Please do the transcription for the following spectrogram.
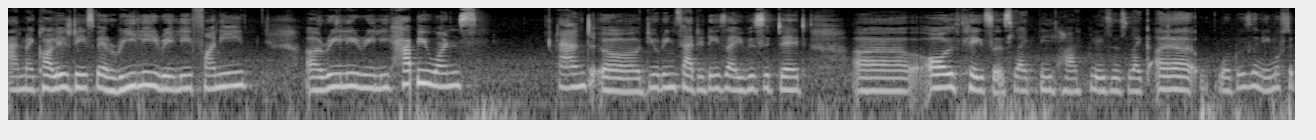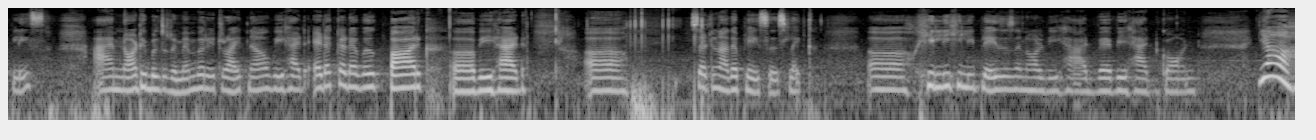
And my college days were really really funny uh, really really happy ones and uh, during saturdays i visited uh, all places. Like we had places like uh, what was the name of the place? I am not able to remember it right now. We had edakadavu park. Uh, we had uh, certain other places like uh, hilly hilly places and all we had where we had gone. Yeah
